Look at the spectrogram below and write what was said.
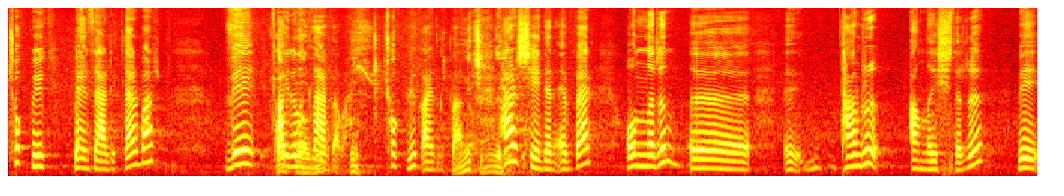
Çok büyük benzerlikler var ve Fark ayrılıklar var da var. Hı. Çok büyük ayrılıklar Niçin, var. Her bu? şeyden evvel onların e, e, tanrı anlayışları ve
